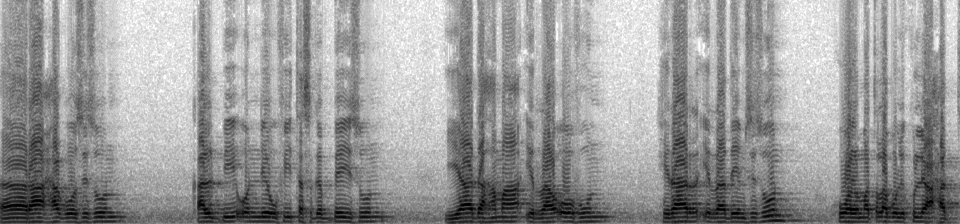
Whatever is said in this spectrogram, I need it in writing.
raaxa goosisuun qalbii onnee ufii tasgabbeeysuun yaada hamaa irraa oofuun hiraar irraa deemsisuun huwa almaxlabu likulli ahad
